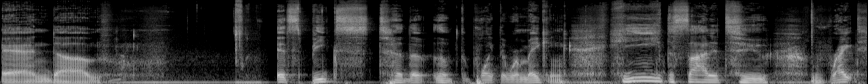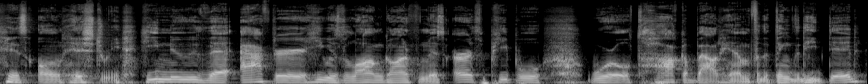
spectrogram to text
and um, it speaks to the, the, the, point that we're making. He decided to write his own history. He knew that after he was long gone from this earth, people will talk about him for the things that he did.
